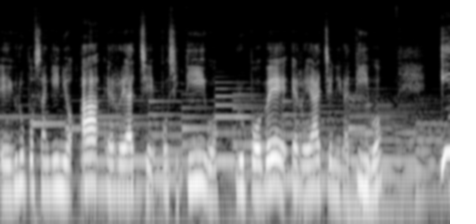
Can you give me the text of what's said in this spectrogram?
el grupo sanguíneo ARH positivo, grupo B RH negativo, y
